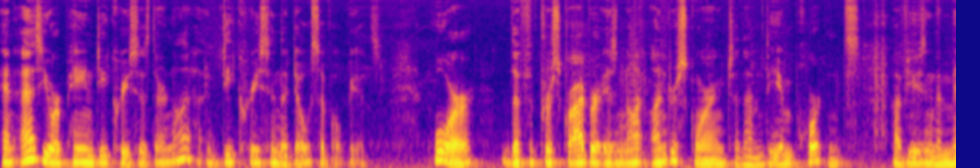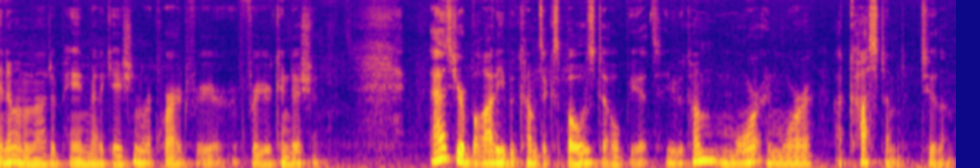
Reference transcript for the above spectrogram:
and as your pain decreases, they're not decreasing the dose of opiates. Or the f- prescriber is not underscoring to them the importance of using the minimum amount of pain medication required for your, for your condition. As your body becomes exposed to opiates, you become more and more accustomed to them,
